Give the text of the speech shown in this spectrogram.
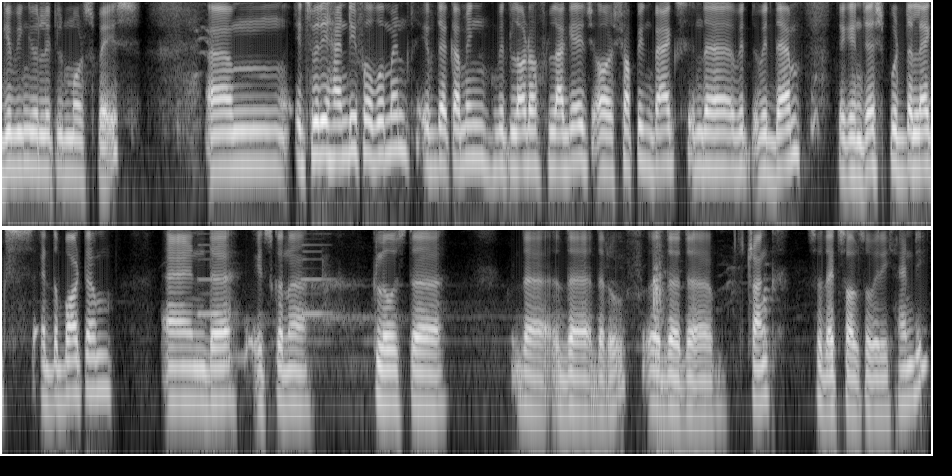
giving you a little more space. Um, it's very handy for women. If they're coming with a lot of luggage or shopping bags in the with, with them they can just put the legs at the bottom and uh, it's gonna close the the the, the roof uh, the the trunk. So that's also very handy.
